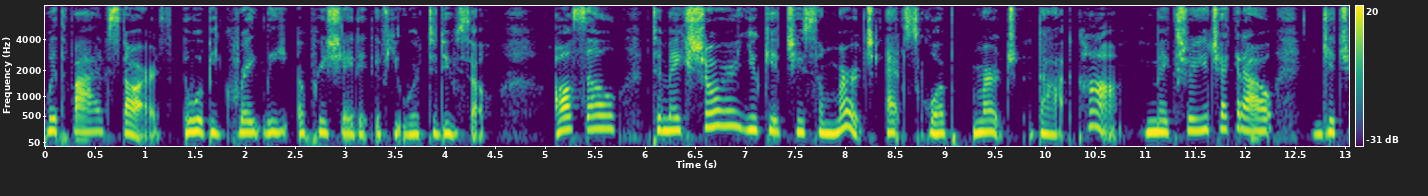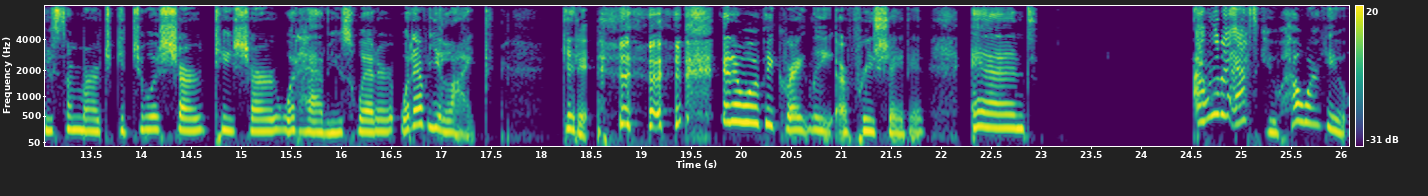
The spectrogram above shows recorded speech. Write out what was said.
with five stars. It would be greatly appreciated if you were to do so. Also, to make sure you get you some merch at SkorpMerch.com. Make sure you check it out. Get you some merch, get you a shirt, t shirt, what have you, sweater, whatever you like. Get it. and it will be greatly appreciated. And I want to ask you, how are you?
